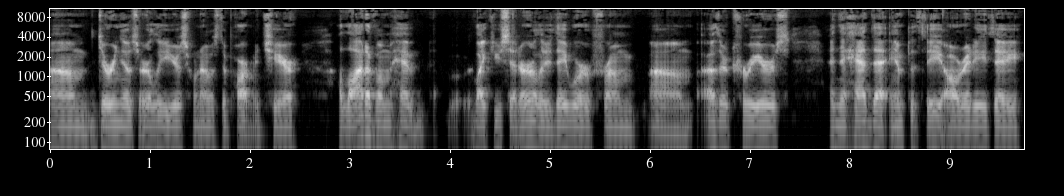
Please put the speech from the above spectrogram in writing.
um, during those early years when I was department chair, a lot of them have, like you said earlier, they were from um, other careers and they had that empathy already. They,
